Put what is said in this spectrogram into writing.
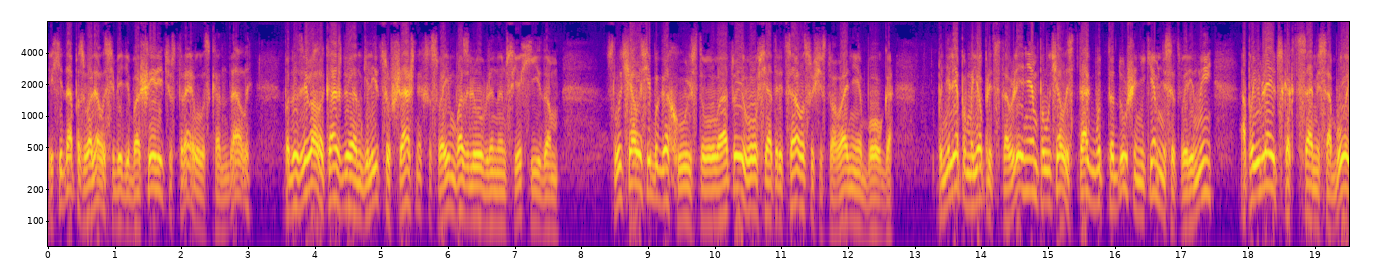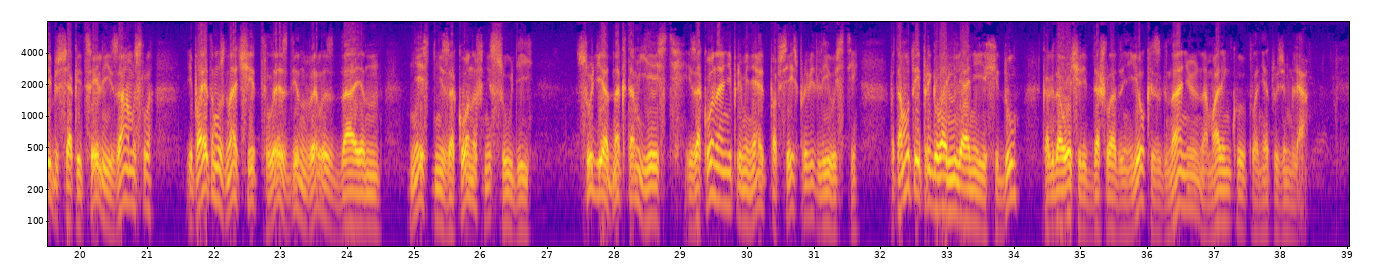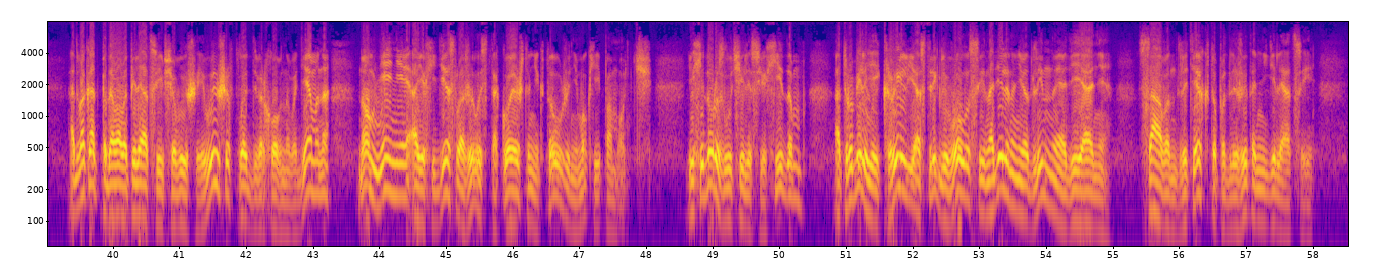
Ехида позволяла себе дебоширить, устраивала скандалы, подозревала каждую ангелицу в шашнях со своим возлюбленным, с Ехидом. Случалось и богохульствовала, а то и вовсе отрицала существование Бога. По нелепым ее представлениям получалось так, будто души никем не сотворены, а появляются как-то сами собой, без всякой цели и замысла, и поэтому, значит, «лесдин велес даен» — несть ни законов, ни судей. Судьи, однако, там есть, и законы они применяют по всей справедливости. Потому-то и приговорили они Ехиду, когда очередь дошла до нее к изгнанию на маленькую планету Земля. Адвокат подавал апелляции все выше и выше, вплоть до верховного демона, но мнение о Йохиде сложилось такое, что никто уже не мог ей помочь. Ехиду разлучили с Йохидом, отрубили ей крылья, остригли волосы и надели на нее длинное одеяние, саван для тех, кто подлежит аннигиляции.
